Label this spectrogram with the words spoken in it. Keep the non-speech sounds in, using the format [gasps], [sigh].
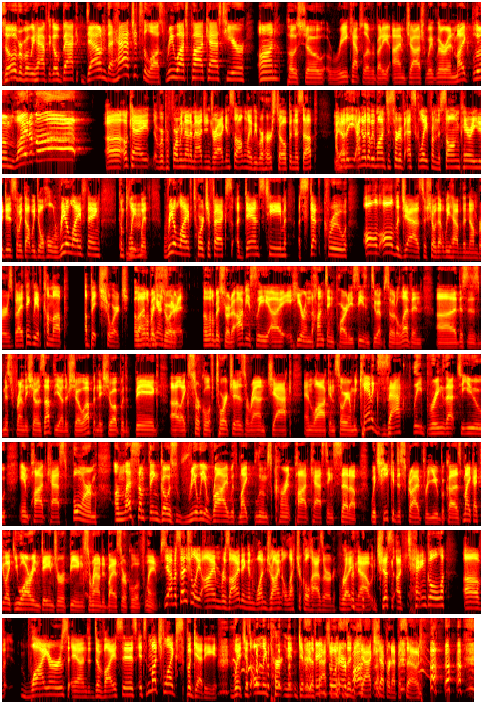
Is over, but we have to go back down the hatch. It's the Lost Rewatch podcast here on Post Show Recap. So, everybody, I'm Josh Wigler and Mike Bloom. Light them up! Uh, okay, we're performing that Imagine Dragon song like we rehearsed to open this up. I know Yes. that I know that we wanted to sort of escalate from the song parody you did, so we thought we'd do a whole real life thing, complete Mm-hmm. with real life torch effects, a dance team, a step crew, all all the jazz to show that we have the numbers. But I think we have come up a bit short. a little bit short. A little bit shorter. Obviously, uh, here in the hunting party, season two, episode eleven, uh, this is Mr. Friendly shows up. The others show up, and they show up with a big, uh, like, circle of torches around Jack and Locke and Sawyer. And we can't exactly bring that to you in podcast form unless something goes really awry with Mike Bloom's current podcasting setup, which he could describe for you. Because Mike, I feel like you are in danger of being surrounded by a circle of flames. Yeah, I'm essentially I'm residing in one giant electrical hazard right now. [laughs] Just a tangle of wires and devices. It's much like spaghetti, which is only pertinent given the [laughs] fact Angel that this is a pasta. Jack Shephard episode. [laughs]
